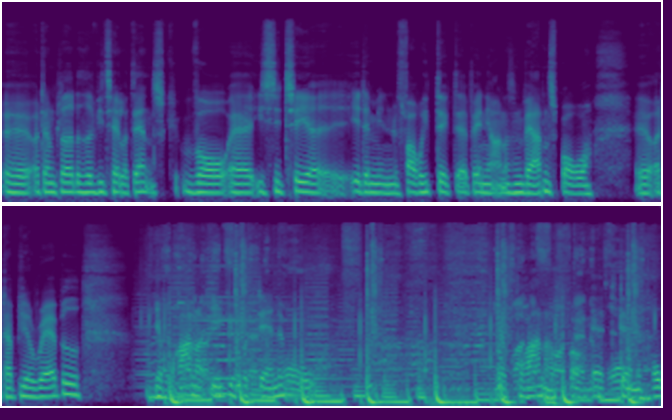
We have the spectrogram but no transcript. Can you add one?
øh, og den plade, der hedder Vi taler dansk, hvor øh, I citerer et af mine favoritdigte af Benny Andersen, Verdensborger, øh, og der bliver rappet, jeg brænder ikke for Dannebro. Jeg brænder for at Dannebro.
